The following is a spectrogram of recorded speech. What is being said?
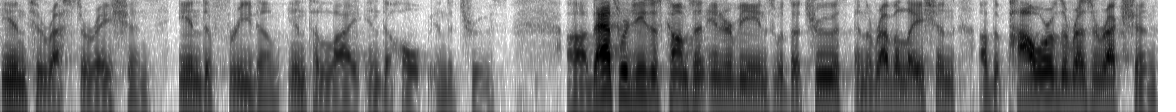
into restoration, into freedom, into light, into hope, into truth. Uh, that's where Jesus comes and intervenes with the truth and the revelation of the power of the resurrection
